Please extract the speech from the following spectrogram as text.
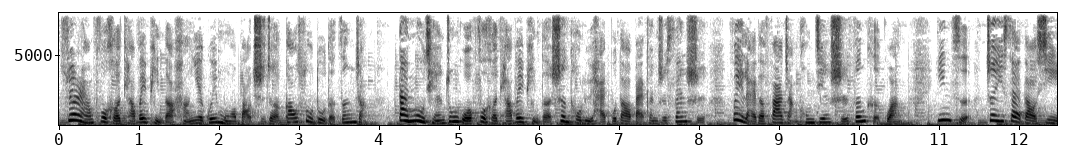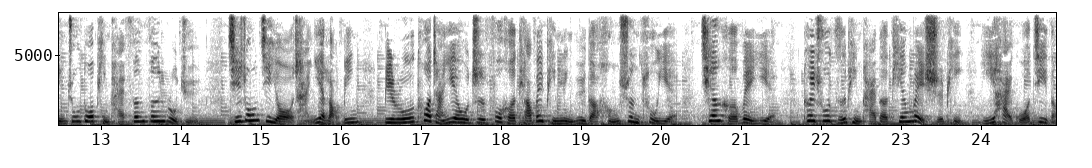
虽然复合调味品的行业规模保持着高速度的增长。但目前中国复合调味品的渗透率还不到百分之三十，未来的发展空间十分可观。因此，这一赛道吸引诸多品牌纷纷入局，其中既有产业老兵，比如拓展业务至复合调味品领域的恒顺醋业、千和味业，推出子品牌的天味食品、怡海国际等；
